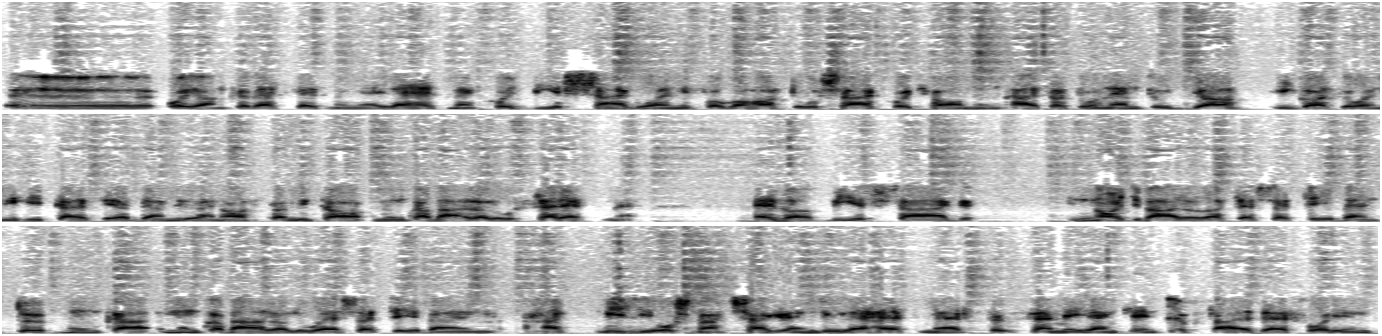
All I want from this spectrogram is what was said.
uh, olyan következményei lehetnek, hogy bírságolni fog a hatóság, hogyha a munkáltató nem tudja igazolni hitelt érdemlően azt, amit a munkavállaló szeretne. Ez a bírság nagy vállalat esetében, több munka, munkavállaló esetében hát milliós nagyságrendű lehet, mert személyenként több százezer forint,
